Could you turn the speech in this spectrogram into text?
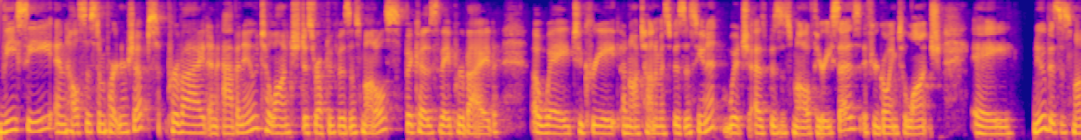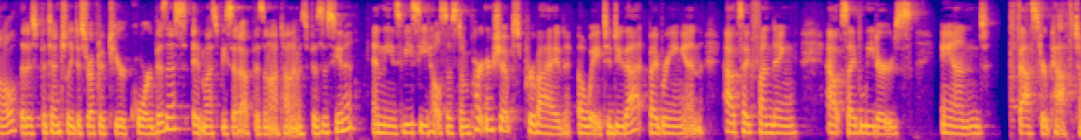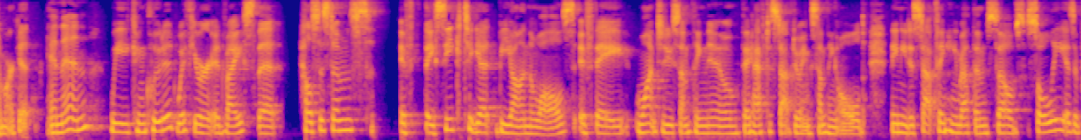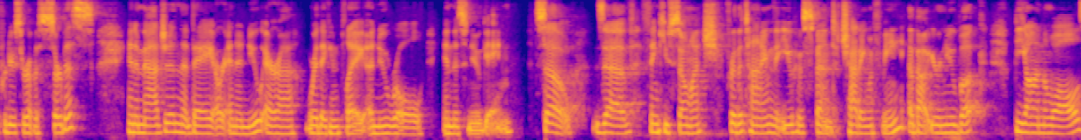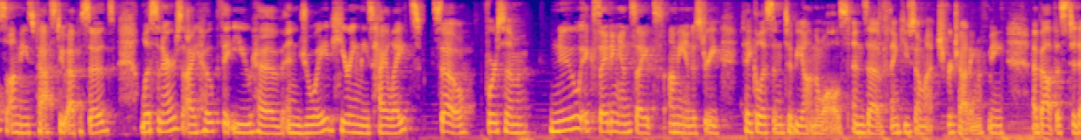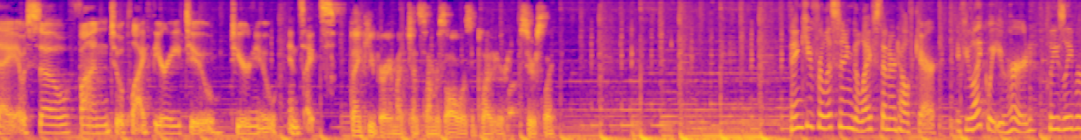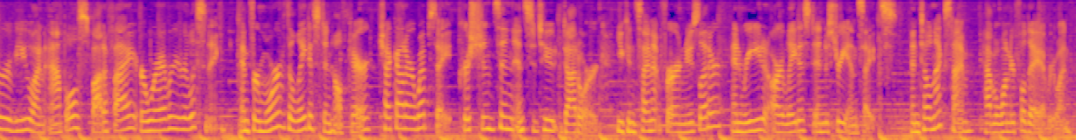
VC and health system partnerships provide an avenue to launch disruptive business models because they provide a way to create an autonomous business unit, which, as business model theory says, if you're going to launch a new business model that is potentially disruptive to your core business, it must be set up as an autonomous business unit. And these VC health system partnerships provide a way to do that by bringing in outside funding, outside leaders, and faster path to market. And then we concluded with your advice that health systems if they seek to get beyond the walls, if they want to do something new, they have to stop doing something old. They need to stop thinking about themselves solely as a producer of a service and imagine that they are in a new era where they can play a new role in this new game. So, Zeev, thank you so much for the time that you have spent chatting with me about your new book, Beyond the Walls, on these past two episodes. Listeners, I hope that you have enjoyed hearing these highlights. So, for some new, exciting insights on the industry, take a listen to Beyond the Walls. And Zeev, thank you so much for chatting with me about this today. It was so fun to apply theory to, to your new insights. Thank you very much, Jen Somers. Always a pleasure. Seriously. Thank you for listening to Life Centered Healthcare. If you like what you heard, please leave a review on Apple, Spotify, or wherever you're listening. And for more of the latest in healthcare, check out our website, christenseninstitute.org. You can sign up for our newsletter and read our latest industry insights. Until next time, have a wonderful day, everyone.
